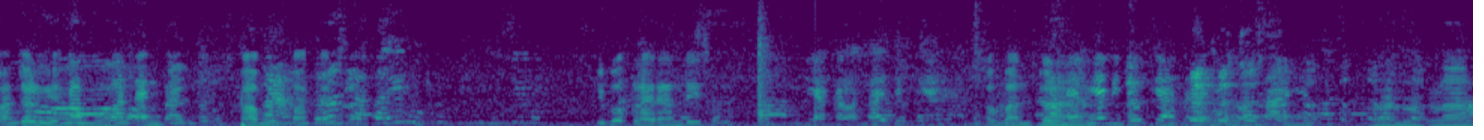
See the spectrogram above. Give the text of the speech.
Bantul ya? Kabupaten Batu. Kabupaten. Ibu kelahiran di sana? Ya kalau saya Jogja. Oh, Bantul. Akhirnya di Jogja saya di kotanya. Jalan Magelang.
